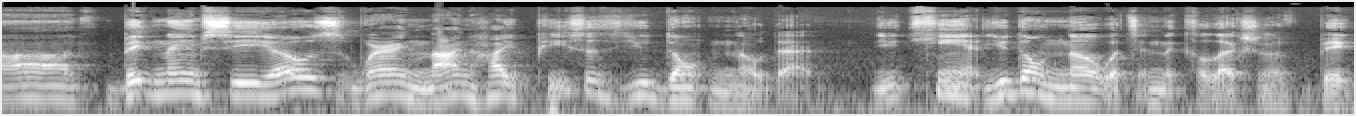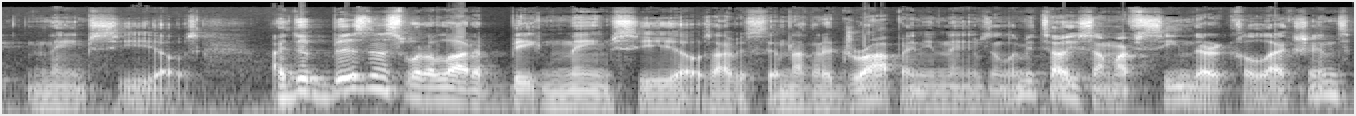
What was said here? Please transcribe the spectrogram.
uh, big name CEOs wearing nine hype pieces, you don't know that. You can't, you don't know what's in the collection of big name CEOs. I do business with a lot of big name CEOs. Obviously, I'm not going to drop any names. And let me tell you something I've seen their collections,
